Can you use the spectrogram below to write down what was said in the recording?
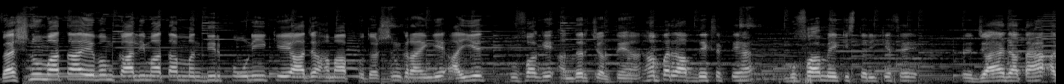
वैष्णो माता एवं काली माता मंदिर पौनी के आज हम आपको दर्शन कराएँगे। आइए गुफा के अंदर चलते हैं। यहाँ पर आप देख सकते हैं गुफा में किस तरीके से जाया जाता है।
